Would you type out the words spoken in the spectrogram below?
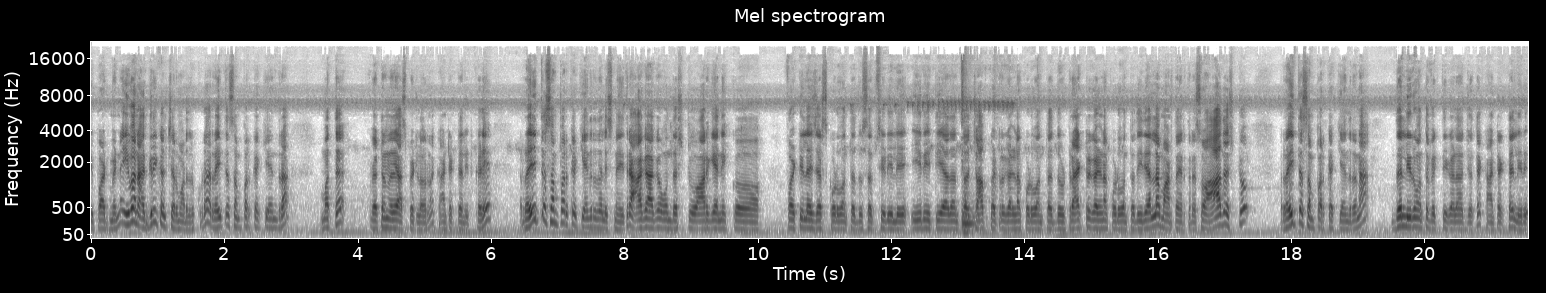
ಡಿಪಾರ್ಟ್ಮೆಂಟ್ನ ಈವನ್ ಅಗ್ರಿಕಲ್ಚರ್ ಮಾಡಿದ್ರು ಕೂಡ ರೈತ ಸಂಪರ್ಕ ಕೇಂದ್ರ ಮತ್ತು ವೆಟರ್ನರಿ ಹಾಸ್ಪಿಟ್ಲವ್ರನ್ನ ಕಾಂಟ್ಯಾಕ್ಟಲ್ಲಿ ಇಟ್ಕೊಳ್ಳಿ. ರೈತ ಸಂಪರ್ಕ ಕೇಂದ್ರದಲ್ಲಿ ಸ್ನೇಹಿತರೆ, ಆಗಾಗ ಒಂದಷ್ಟು ಆರ್ಗ್ಯಾನಿಕ್ ಫರ್ಟಿಲೈಸರ್ಸ್ ಕೊಡುವಂಥದ್ದು ಸಬ್ಸಿಡಿಲಿ ಈ ರೀತಿಯಾದಂಥ ಚಾಪ್ ಕಟ್ರ್ಗಳನ್ನ ಕೊಡುವಂಥದ್ದು ಟ್ರ್ಯಾಕ್ಟರ್ಗಳನ್ನ ಕೊಡುವಂಥದ್ದು, ಇದೆಲ್ಲ ಮಾಡ್ತಾ ಇರ್ತಾರೆ. ಸೊ ಆದಷ್ಟು ರೈತ ಸಂಪರ್ಕ ಕೇಂದ್ರನ ದಲ್ಲಿರುವಂಥ ವ್ಯಕ್ತಿಗಳ ಜೊತೆ ಕಾಂಟ್ಯಾಕ್ಟಲ್ಲಿ ಇರಿ.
